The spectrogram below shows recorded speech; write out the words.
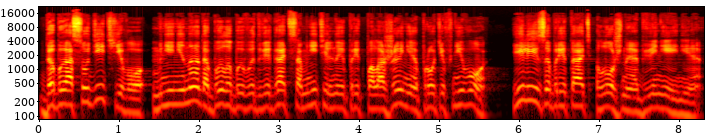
Дабы осудить его, мне не надо было бы выдвигать сомнительные предположения против него – или изобретать ложные обвинения.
